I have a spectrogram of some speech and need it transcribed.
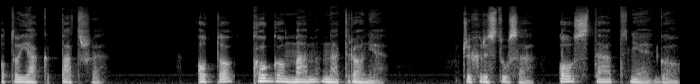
O to, jak patrzę. O to, kogo mam na tronie. Czy Chrystusa, ostatniego,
